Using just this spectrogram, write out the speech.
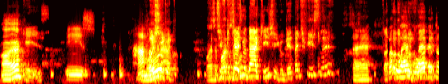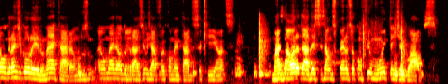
Ah, é? que isso. Isso. Rafa Moço. crava. Mas você Tive pode que te ajudar aqui, Chico, porque tá difícil, né? É. Tá O, o. Everton é um grande goleiro, né, cara? Um dos, é o melhor do Brasil, já foi comentado isso aqui antes. Mas na hora da decisão dos pênaltis, eu confio muito em Diego Alves.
